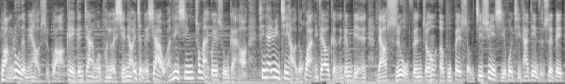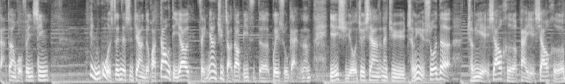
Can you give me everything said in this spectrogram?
网络的美好时光哦，可以跟家人或朋友闲聊一整个下午啊，内心充满归属感哦。现在运气好的话，你才有可能跟别人聊十五分钟，而不被手机讯息或其他电子设备打断或分心。那如果真的是这样的话，到底要怎样去找到彼此的归属感呢？也许哦，就像那句成语说的“成也萧何，败也萧何”，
